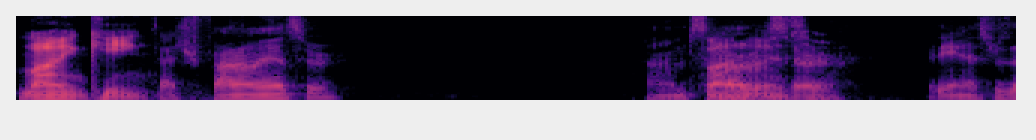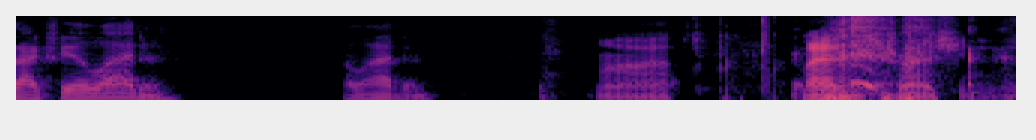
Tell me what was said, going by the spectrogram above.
Lion King. Is that your final answer? I'm sorry, answer. sir. The answer is actually Aladdin. Aladdin. Uh, Aladdin's trash anyway.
